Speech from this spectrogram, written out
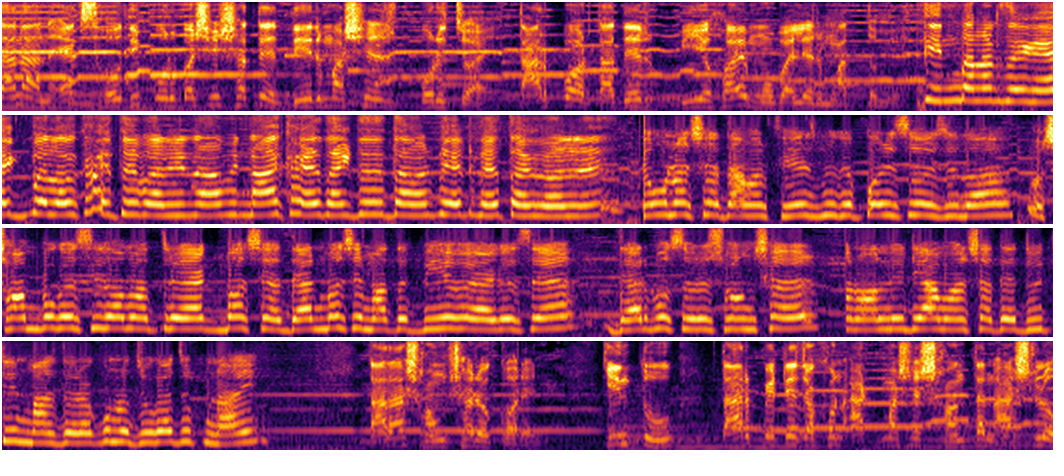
জানান এক সৌদি প্রবাসীর সাথে দেড় মাসের পরিচয়। তারপর তাদের বিয়ে হয় মোবাইলের মাধ্যমে। তিন বেলার জায়গায় এক বেলাও খাইতে পারি না। আমি না খাই থাকতে আমার পেট ব্যথা করে। ওনার সাথে আমার ফেসবুকে পরিচয় হয়েছিল সম্পর্ক ছিল মাত্র এক বছর দেড় মাসে মাত্র বিয়ে হয়ে গেছে। দেড় বছরের সংসার। অলরেডি আমার সাথে দুই তিন মাস ধরে কোনো যোগাযোগ নাই। তারা সংসারও করেন। কিন্তু তার পেটে যখন আট মাসের সন্তান আসলো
